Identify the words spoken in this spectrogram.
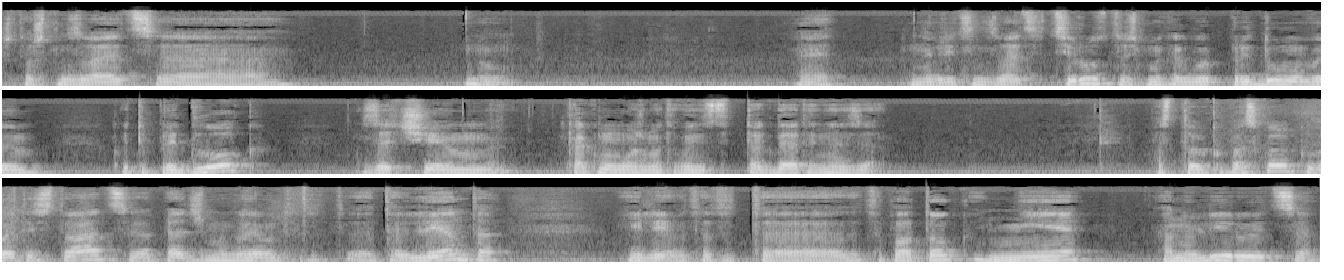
что, что называется, ну, э, на называется тирус, то есть мы как бы придумываем какой-то предлог, зачем, как мы можем это вынести, тогда это нельзя. Поскольку, поскольку в этой ситуации, опять же, мы говорим, вот эта, эта лента или вот этот, э, этот платок не аннулируется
